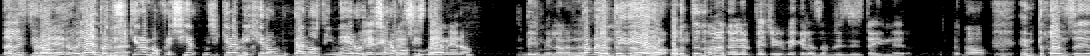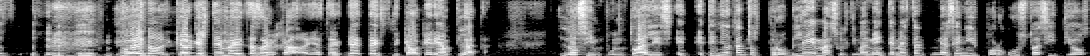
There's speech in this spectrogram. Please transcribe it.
Dales Pero, dinero. y no, pues entra. ni siquiera me ofrecieron, ni siquiera me dijeron, danos dinero y te ¿Les dejamos ofreciste jugar. dinero? Dime la verdad. No me lo pidieron. Pon tu mano en el pecho y dime que les ofreciste dinero. No. Entonces, Bueno, creo que el tema ya está zanjado, ya, está, ya te he explicado, querían plata. Los impuntuales. He, he tenido tantos problemas últimamente, me, están- me hacen ir por gusto a sitios,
